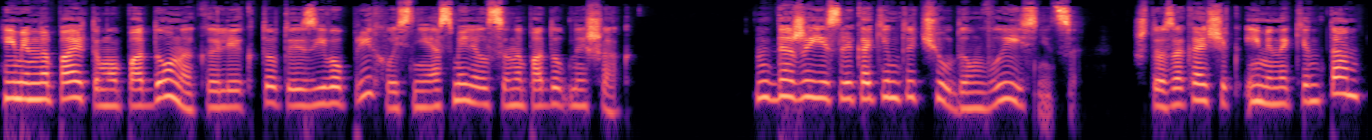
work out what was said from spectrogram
Именно поэтому подонок или кто-то из его прихвостней осмелился на подобный шаг. Даже если каким-то чудом выяснится, что заказчик именно Кентан,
